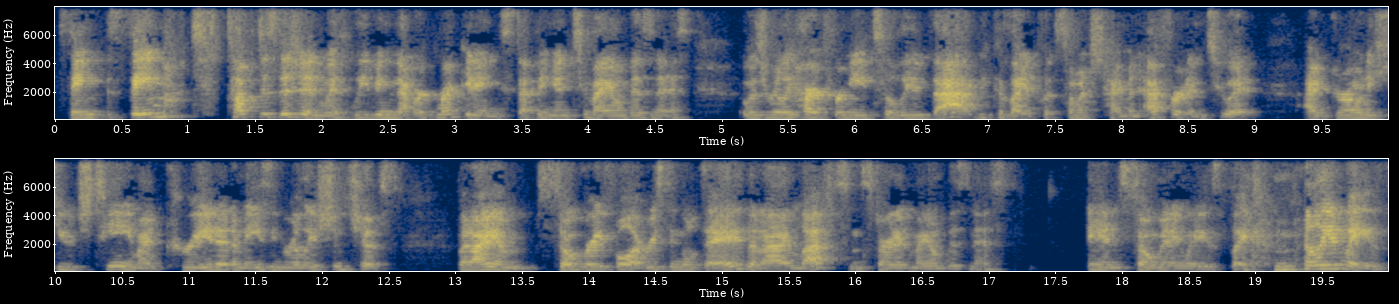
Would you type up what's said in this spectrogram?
Same, same tough decision with leaving network marketing, stepping into my own business. It was really hard for me to leave that because I had put so much time and effort into it. I'd grown a huge team, I'd created amazing relationships. But I am so grateful every single day that I left and started my own business in so many ways, like a million ways.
